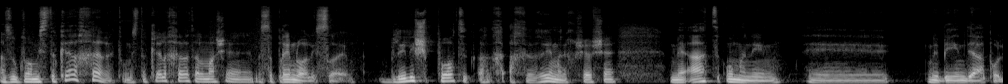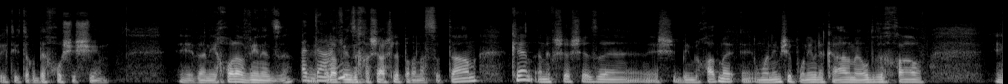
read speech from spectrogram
אז הוא כבר מסתכל אחרת, הוא מסתכל אחרת על מה שמספרים לו על ישראל. בלי לשפוט אחרים, אני חושב שמעט אומנים אה, מביעים דעה פוליטית, הרבה חוששים. אה, ואני יכול להבין את זה. עדיין? אני יכול להבין, זה חשש לפרנסתם. כן, אני חושב שזה, יש במיוחד אומנים שפונים לקהל מאוד רחב, אה,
